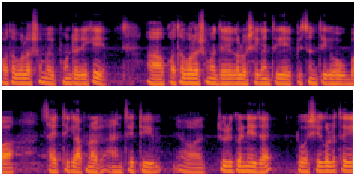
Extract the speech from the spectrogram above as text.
কথা বলার সময় ফোনটা রেখে কথা বলার সময় দেখা গেলো সেখান থেকে পিছন থেকে হোক বা সাইড থেকে আপনার হ্যান্ডসেটটি চুরি করে নিয়ে যায়। তো সেগুলো থেকে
